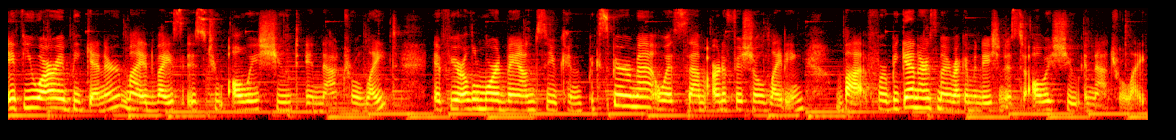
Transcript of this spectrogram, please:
If you are a beginner, my advice is to always shoot in natural light. If you're a little more advanced, you can experiment with some artificial lighting, but for beginners, my recommendation is to always shoot in natural light.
